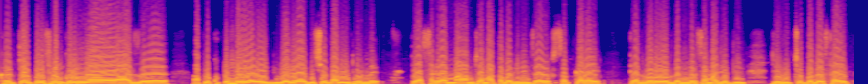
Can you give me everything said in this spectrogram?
खडतर परिश्रम करून आज आपलं कुटुंब एक वेगळ्या दिशेत आणून ठेवलंय. त्या सगळ्या मा- आमच्या माता भगिनींचा सत्कार आहे. त्याचबरोबर धनगर समाजातील जे उच्च पदस्थ आहेत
